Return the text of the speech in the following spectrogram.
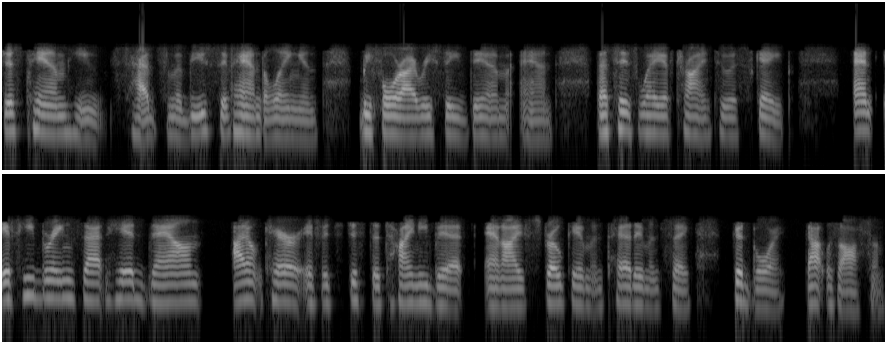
just him. He's had some abusive handling and before I received him and that's his way of trying to escape. And if he brings that head down, I don't care if it's just a tiny bit and I stroke him and pet him and say, "Good boy. That was awesome."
